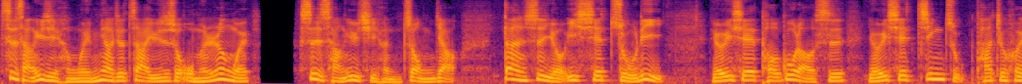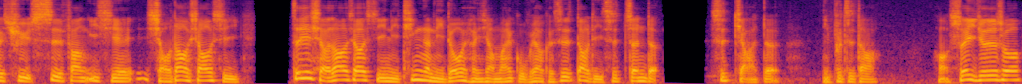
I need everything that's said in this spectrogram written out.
市场预期很微妙，就在于是说，我们认为市场预期很重要，但是有一些主力。有一些投顾老师，有一些金主，他就会去释放一些小道消息。这些小道消息你听了，你都会很想买股票。可是到底是真的，是假的，你不知道。好，所以就是说，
